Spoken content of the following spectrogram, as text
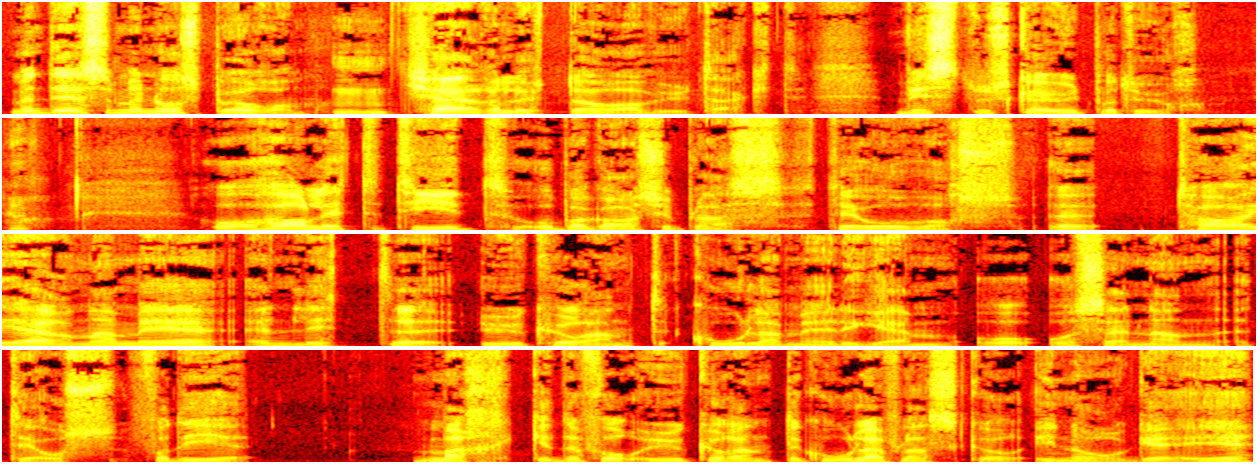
men det som vi nå spør om, kjære lytter av utakt, hvis du skal ut på tur, og har litt tid og bagasjeplass til overs, eh, ta gjerne med en litt eh, ukurant cola med deg hjem, og, og send den til oss. Fordi markedet for ukurante colaflasker i Norge er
